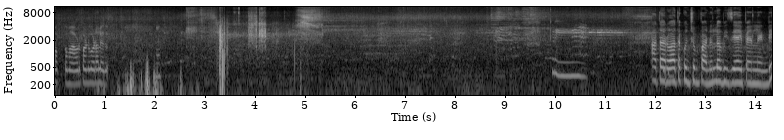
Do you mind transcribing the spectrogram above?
ఒక్క మామిడి పండు కూడా లేదు ఆ తర్వాత కొంచెం పనుల్లో బిజీ అయిపోయానులేండి.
